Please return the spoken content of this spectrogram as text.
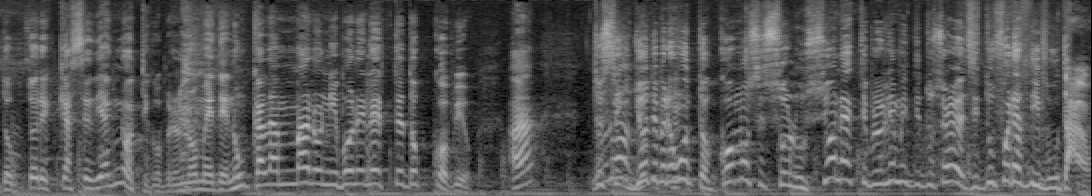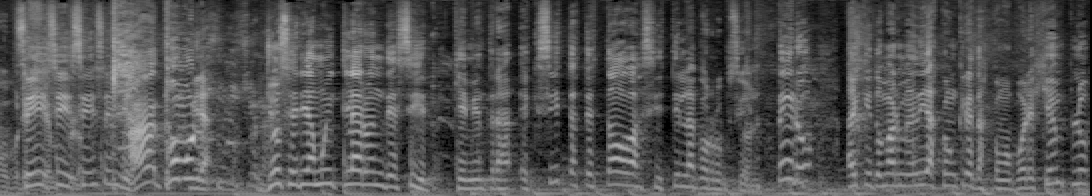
doctores que hace diagnóstico, pero no mete nunca las manos ni pone el estetoscopio. ¿Ah? Entonces, No, no, yo te eh, pregunto, ¿cómo se soluciona este problema institucional? Si tú fueras diputado, por Sí, ejemplo. sí, sí, sí. ¿Ah? ¿Cómo Mira, lo solucionas? Yo sería muy claro en decir que mientras exista este Estado va a existir la corrupción, pero hay que tomar medidas concretas, como por ejemplo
